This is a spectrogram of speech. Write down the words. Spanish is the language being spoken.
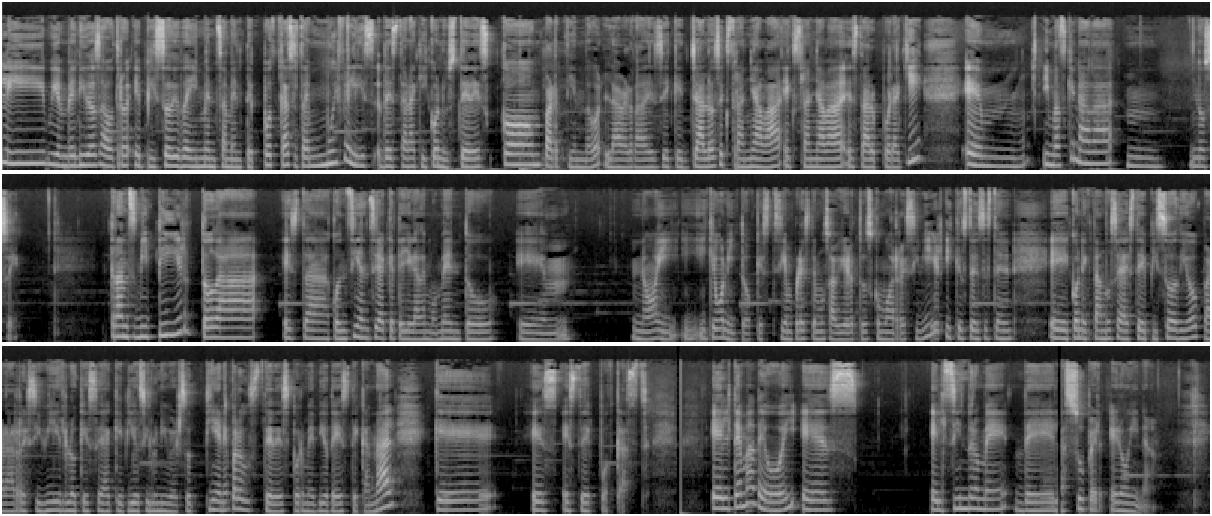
Hola, bienvenidos a otro episodio de Inmensamente Podcast. Estoy muy feliz de estar aquí con ustedes compartiendo. La verdad es de que ya los extrañaba, extrañaba estar por aquí. Em, y más que nada, mm, no sé, transmitir toda esta conciencia que te llega de momento. Em, ¿no? Y, qué bonito que siempre estemos abiertos como a recibir y que ustedes estén eh, conectándose a este episodio para recibir lo que sea que Dios y el universo tiene para ustedes por medio de este canal que es este podcast. El tema de hoy es el síndrome de la superheroína.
